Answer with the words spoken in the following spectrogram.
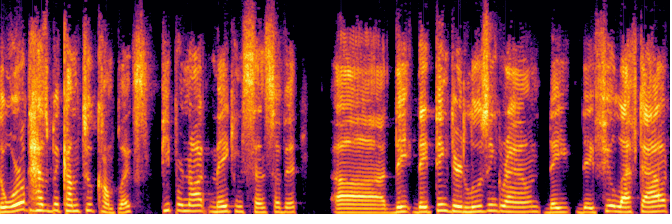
the world has become too complex. People are not making sense of it. Uh, they they think they're losing ground. They they feel left out.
